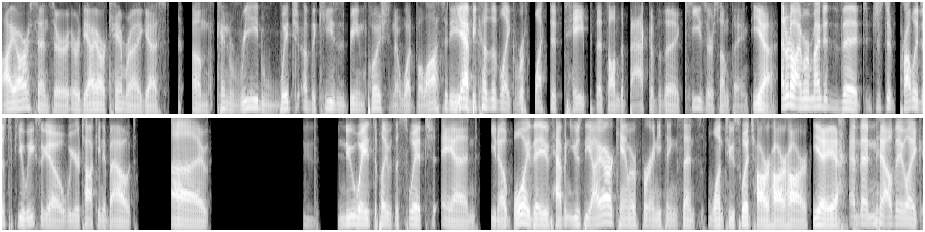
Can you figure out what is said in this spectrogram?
ir sensor or the ir camera i guess um, can read which of the keys is being pushed and at what velocity yeah because of like reflective tape that's on the back of the keys or something yeah I don't know. I'm reminded that just a, probably just a few weeks ago we were talking about uh th- new ways to play with the Switch, and you know, boy, they haven't used the IR camera for anything since 1-2-Switch. Har har har. yeah yeah And then now they like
